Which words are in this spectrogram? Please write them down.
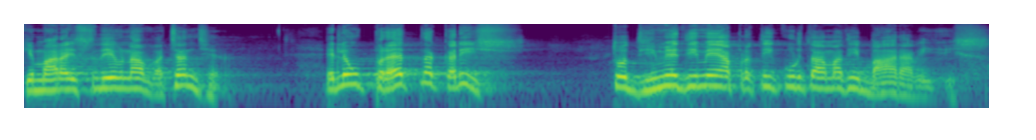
કે મારા ઈષ્ટદેવના વચન છે. એટલે હું પ્રયત્ન કરીશ તો ધીમે ધીમે આ પ્રતિકૂળતામાંથી બહાર આવી જઈશ.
